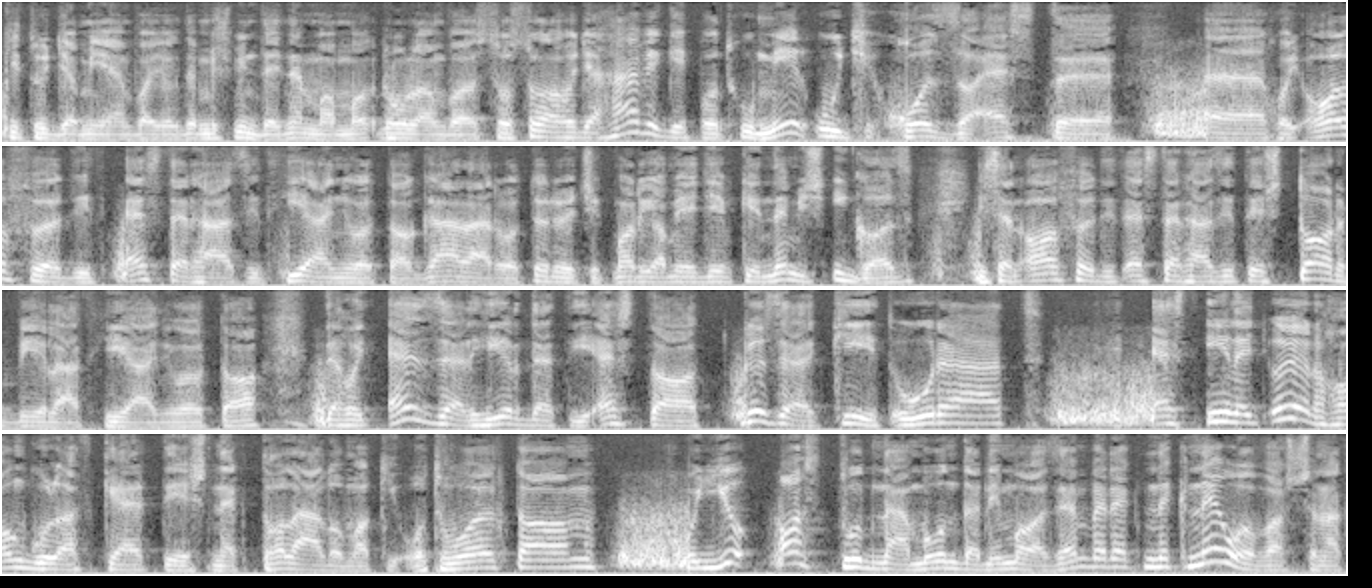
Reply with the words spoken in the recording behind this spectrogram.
ki tudja milyen vagyok, de most mindegy, nem a, rólam van szó. Szóval, hogy a hvg.hu miért úgy hozza ezt, hogy Alföldit, Eszterházit hiányolta a gáláról Törőcsik Maria, ami egyébként nem is igaz, hiszen Alföldit, Eszterházit és Tarbélát hiányolta, de hogy ezzel hirdeti ezt a közel két órát, ezt én egy olyan hangulatkeltésnek találom, aki ott voltam, hogy jó, azt tudnám mondani ma az embereknek, ne olvassanak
